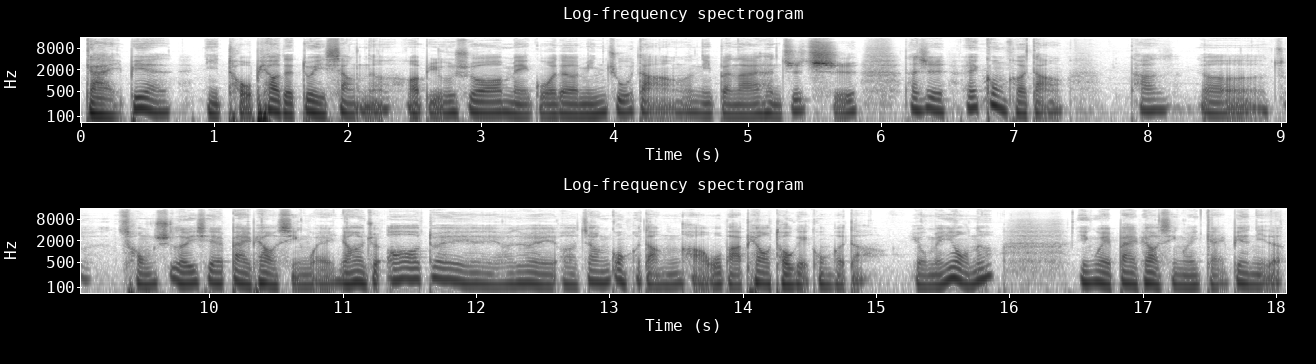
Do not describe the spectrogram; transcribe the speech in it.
改变你投票的对象呢？啊、比如说美国的民主党，你本来很支持，但是哎，共和党他呃做从事了一些拜票行为，然后就哦，对对，呃，这样共和党很好，我把票投给共和党，有没有呢？因为拜票行为改变你的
